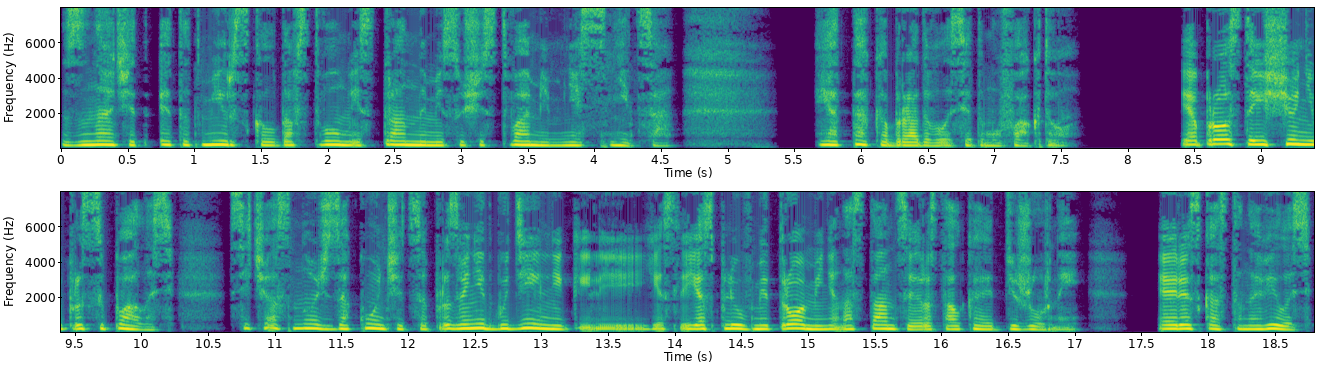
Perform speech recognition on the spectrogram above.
Значит, этот мир с колдовством и странными существами мне снится. Я так обрадовалась этому факту. Я просто еще не просыпалась. Сейчас ночь закончится, прозвенит будильник, или, если я сплю в метро, меня на станции растолкает дежурный. Я резко остановилась.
